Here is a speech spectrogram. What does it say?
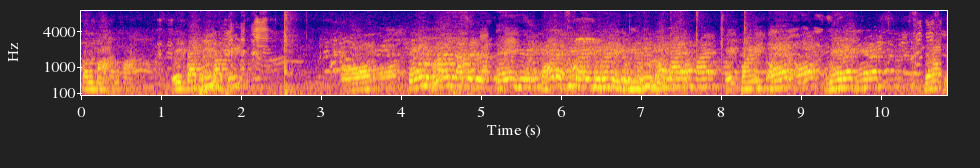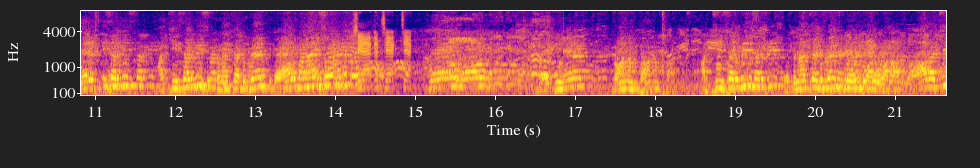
सलमान एक और बॉल उठाना चाहते थे बहुत अच्छी ट्राई लेकिन नहीं उठा पाए एक पॉइंट और जरा की सर्विस अच्छी सर्विस अच्छा defence ball check. Check check. लेकिन नौ नंबर अच्छी सर्विस उतना डिफेंस बहुत हुआ बहुत अच्छी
